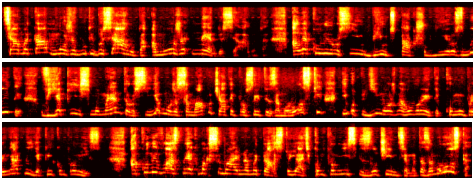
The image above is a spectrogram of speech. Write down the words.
ця мета може бути досягнута, а може не досягнута. Але коли Росію б'ють так, щоб її розбити, в якийсь момент Росія може сама почати просити заморозки, і от тоді можна говорити, кому прийнятний який компроміс. А коли, власне, як максимальна мета стоять компроміс із злочинцями та заморозка,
